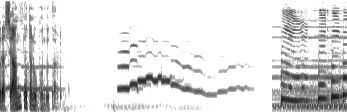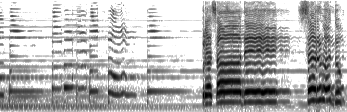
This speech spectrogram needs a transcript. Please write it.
ప్రశాంతతను పొందుతాడు. प्रसादे सर्वदुःखानाम्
